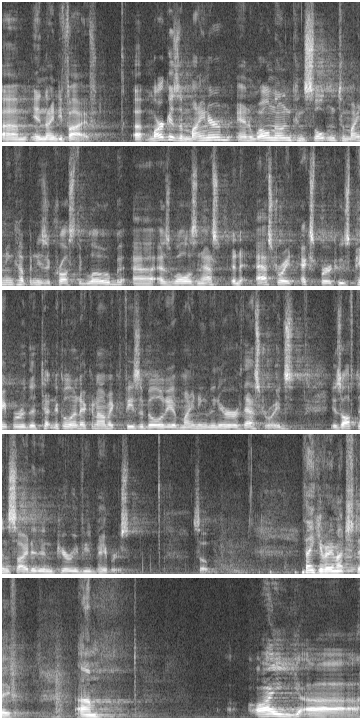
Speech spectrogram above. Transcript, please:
um, in 95. Uh, Mark is a miner and well-known consultant to mining companies across the globe, uh, as well as an, ast an, asteroid expert whose paper, The Technical and Economic Feasibility of Mining the Near-Earth Asteroids, is often cited in peer-reviewed papers. So. Thank you very much, Steve. Um, I uh,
